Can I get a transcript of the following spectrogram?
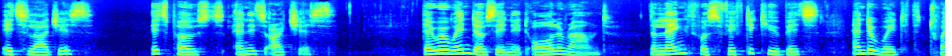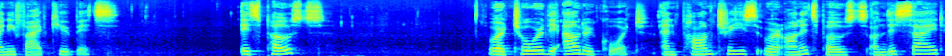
its lodges, its posts, and its arches. There were windows in it all around. The length was fifty cubits, and the width twenty five cubits. Its posts were toward the outer court, and palm trees were on its posts on this side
